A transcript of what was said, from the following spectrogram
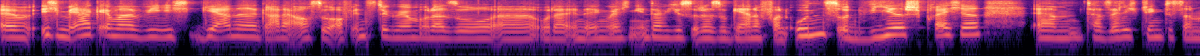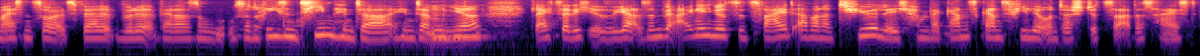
ähm, ich merke immer, wie ich gerne, gerade auch so auf Instagram oder so äh, oder in irgendwelchen Interviews oder so gerne von uns und wir spreche. Ähm, tatsächlich klingt es dann meistens so, als wäre wär da so ein, so ein Riesenteam hinter, hinter mhm. mir. Gleichzeitig ja, sind wir eigentlich nur zu zweit, aber natürlich haben wir ganz, ganz viele Unterstützer. Das heißt,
